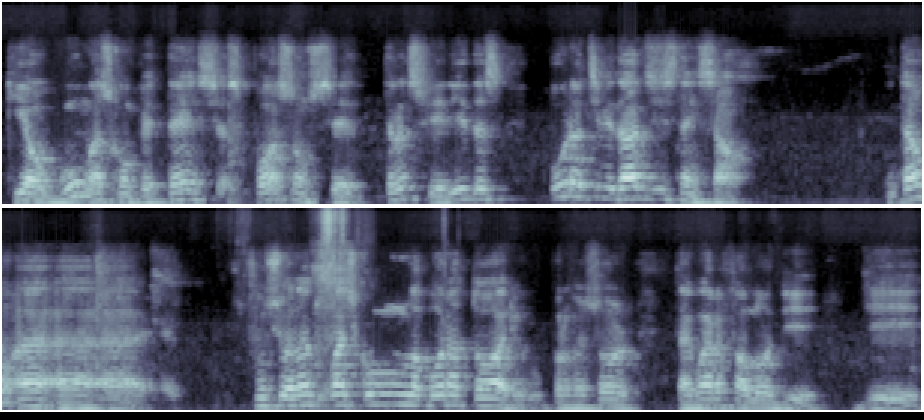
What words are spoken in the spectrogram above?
que algumas competências possam ser transferidas por atividades de extensão. Então, uh, uh, funcionando quase como um laboratório. O professor agora falou de, de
